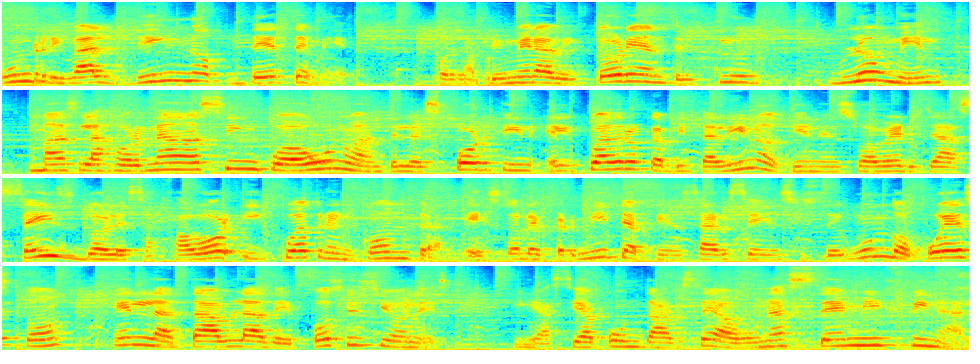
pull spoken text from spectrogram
un rival digno de temer. Con la primera victoria ante el club Blooming, más la jornada 5 a 1 ante el Sporting, el cuadro capitalino tiene en su haber ya 6 goles a favor y 4 en contra. Esto le permite afianzarse en su segundo puesto en la tabla de posiciones y así apuntarse a una semifinal.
